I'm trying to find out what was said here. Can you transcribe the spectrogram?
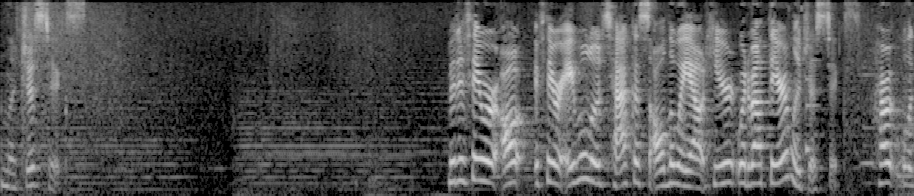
Logistics. But if they were all, if they were able to attack us all the way out here, what about their logistics? How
